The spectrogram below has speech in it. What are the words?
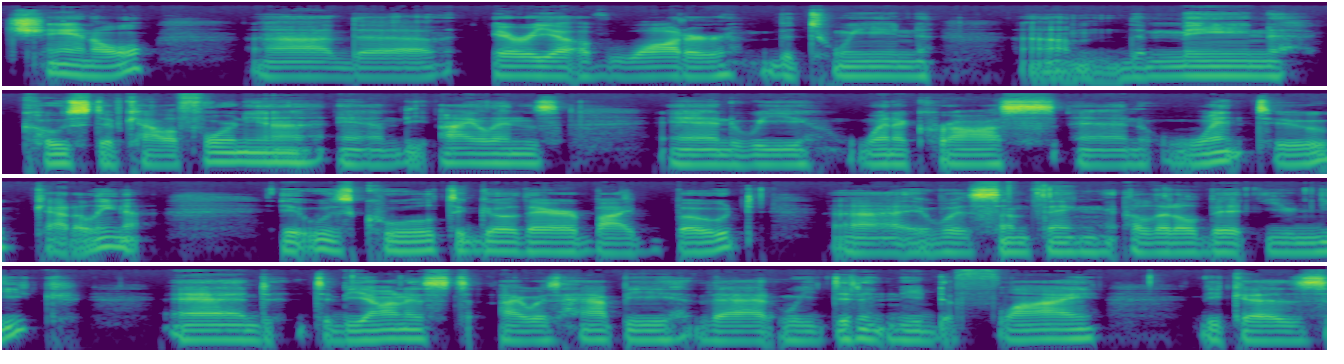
channel, uh, the area of water between um, the main coast of California and the islands. And we went across and went to Catalina. It was cool to go there by boat uh, it was something a little bit unique. And to be honest, I was happy that we didn't need to fly because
